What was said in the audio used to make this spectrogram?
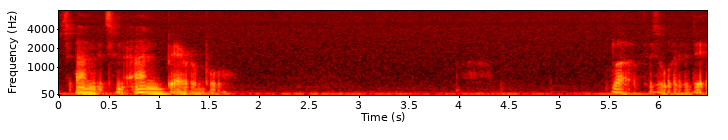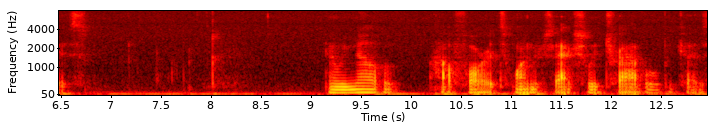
it's, un, it's an unbearable uh, love, is what it is. And we know how far its wonders actually travel because,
